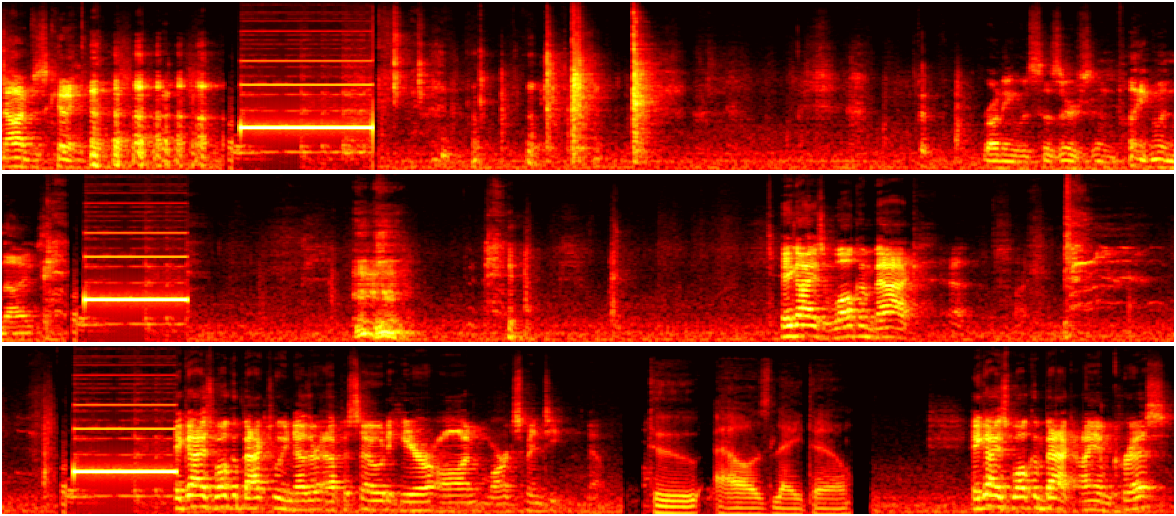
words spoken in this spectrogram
No, I'm just kidding. Running with scissors and playing with knives. Hey, guys, welcome back. Uh, Hey guys, welcome back to another episode here on Marksman TV. No. Two hours later. Hey guys, welcome back. I am Chris,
